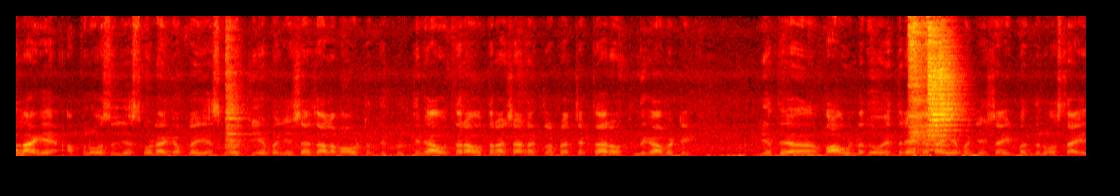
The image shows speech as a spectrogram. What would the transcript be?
అలాగే అప్పులు వసూలు చేసుకోవడానికి అప్లై చేసుకోవచ్చు. ఏ పని చేసినా చాలా బాగుంటుంది. పూర్తిగా ఉత్తర ఉత్తరాషాఢ నక్షత్రం అవుతుంది కాబట్టి వ్యత బాగుండదు. వ్యతిరేకత ఏ పని చేసినా ఇబ్బందులు వస్తాయి.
